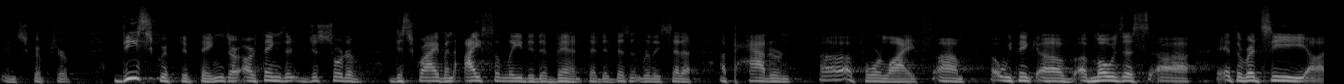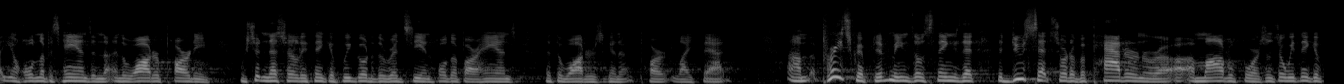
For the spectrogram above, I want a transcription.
in Scripture. Descriptive things are, are, things that just sort of describe an isolated event, that it doesn't really set a, a pattern uh, for life. Um, we think of, of Moses uh, at the Red Sea, uh, you know, holding up his hands and the, and the water parting we shouldn't necessarily think if we go to the Red Sea and hold up our hands that the water's going to part like that. Um, prescriptive means those things that, that do set sort of a pattern or a, a, model for us. And so we think of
